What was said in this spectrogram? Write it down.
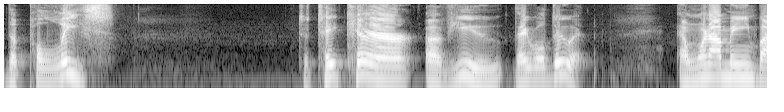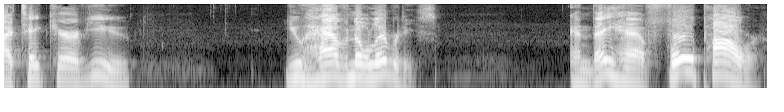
the police to take care of you, they will do it. And what I mean by take care of you, you have no liberties. And they have full power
